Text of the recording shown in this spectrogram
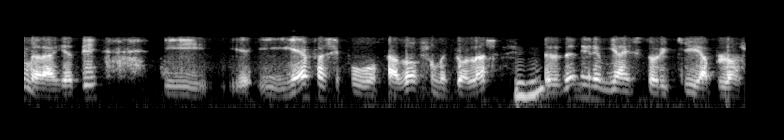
σήμερα, γιατί η, η έμφαση που θα δώσουμε δεν είναι μια ιστορική απλώς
